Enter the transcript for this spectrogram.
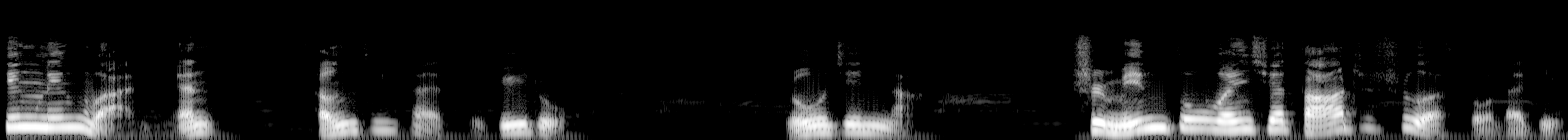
丁玲晚年曾经在此居住，如今呢，是民族文学杂志社所在地。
